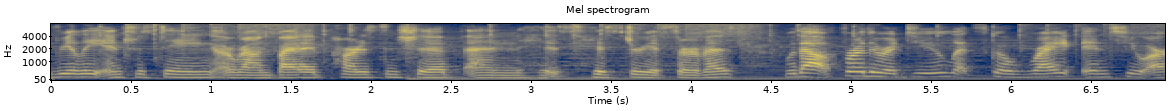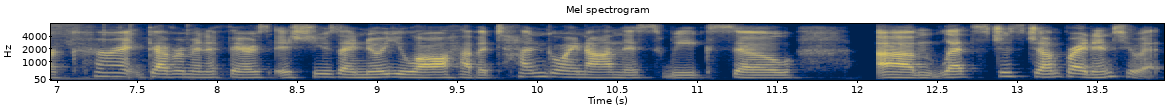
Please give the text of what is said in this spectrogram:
really interesting around bipartisanship and his history of service. Without further ado, let's go right into our current government affairs issues. I know you all have a ton going on this week, so um, let's just jump right into it.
